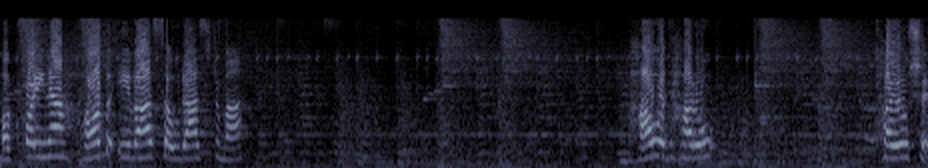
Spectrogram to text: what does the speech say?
મગફળીના હબ એવા સૌરાષ્ટ્રમાં ભાવ વધારો થયો છે.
